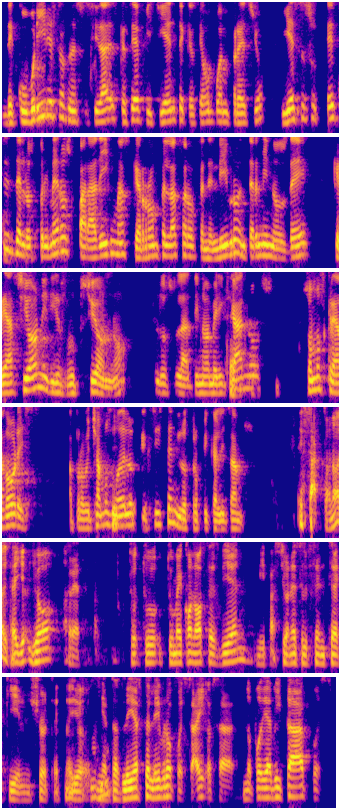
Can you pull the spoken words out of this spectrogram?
de cubrir esas necesidades, que sea eficiente, que sea un buen precio. Y ese es, ese es de los primeros paradigmas que rompe Lázaro en el libro en términos de creación y disrupción, ¿no? Los latinoamericanos somos creadores, aprovechamos modelos que existen y los tropicalizamos. Exacto, ¿no? yo, yo, a ver, tú, tú, tú, me conoces bien, mi pasión es el fintech y el insurtech, ¿no? Yo, mientras leía este libro, pues ahí, o sea, no podía evitar, pues,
